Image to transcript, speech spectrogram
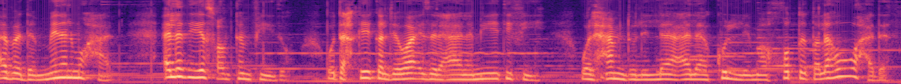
أبدا من المحال الذي يصعب تنفيذه وتحقيق الجوائز العالمية فيه. والحمد لله على كل ما خطط له وحدث.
